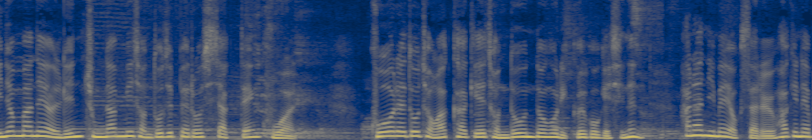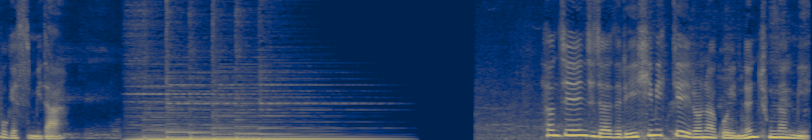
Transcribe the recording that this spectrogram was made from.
2년 만에 열린 중남미 전도 집회로 시작된 9월. 9월에도 정확하게 전도 운동을 이끌고 계시는 하나님의 역사를 확인해 보겠습니다. 현지인 제자들이 힘있게 일어나고 있는 중남미.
